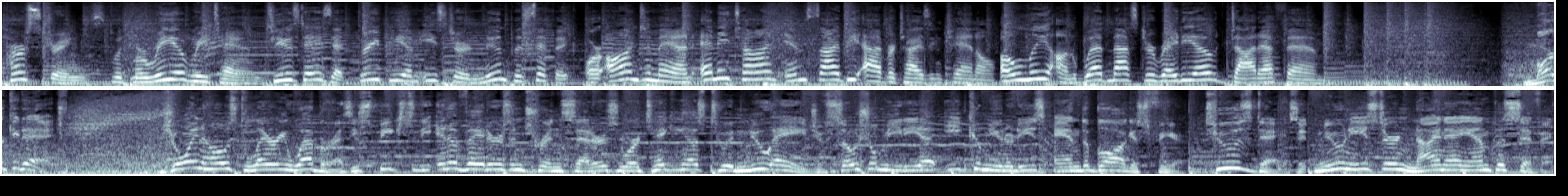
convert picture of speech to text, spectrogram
Purse Strings with Maria Retan. Tuesdays at 3 p.m. Eastern, noon Pacific, or on demand anytime inside the advertising channel. Only on WebmasterRadio.fm. Market Edge. Join host Larry Weber as he speaks to the innovators and trendsetters who are taking us to a new age of social media, e communities, and the blogosphere. Tuesdays at noon Eastern, 9 a.m. Pacific,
